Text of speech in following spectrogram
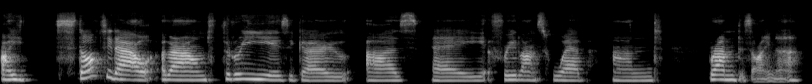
I started out around three years ago as a freelance web and brand designer.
